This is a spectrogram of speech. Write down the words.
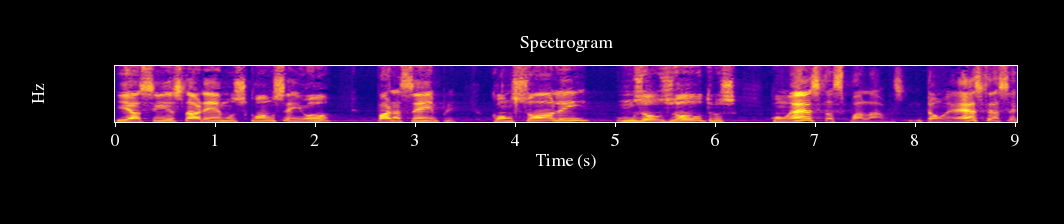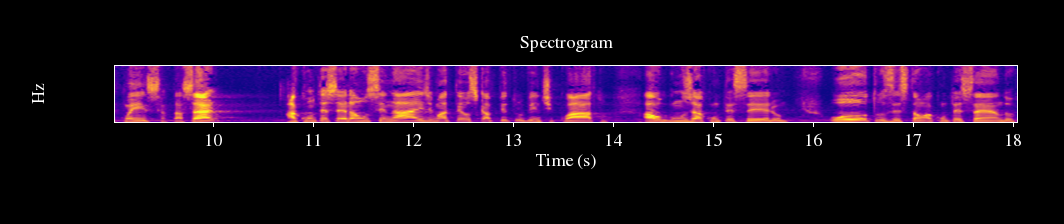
e assim estaremos com o Senhor para sempre. Consolem uns aos outros com estas palavras. Então, esta é a sequência, tá certo? Acontecerão os sinais de Mateus capítulo 24, alguns já aconteceram, outros estão acontecendo,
